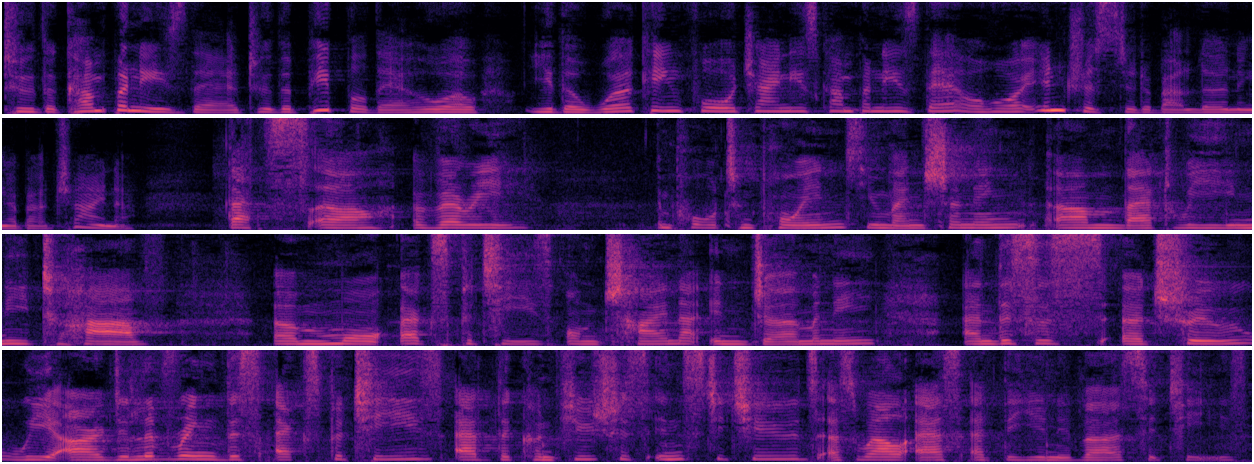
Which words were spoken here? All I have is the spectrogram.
to the companies there, to the people there who are either working for Chinese companies there or who are interested about learning about China? That's uh, a very important point you mentioning um, that we need to have uh, more expertise on China in Germany and this is uh, true. We are delivering this expertise at the Confucius Institutes as well as at the universities.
